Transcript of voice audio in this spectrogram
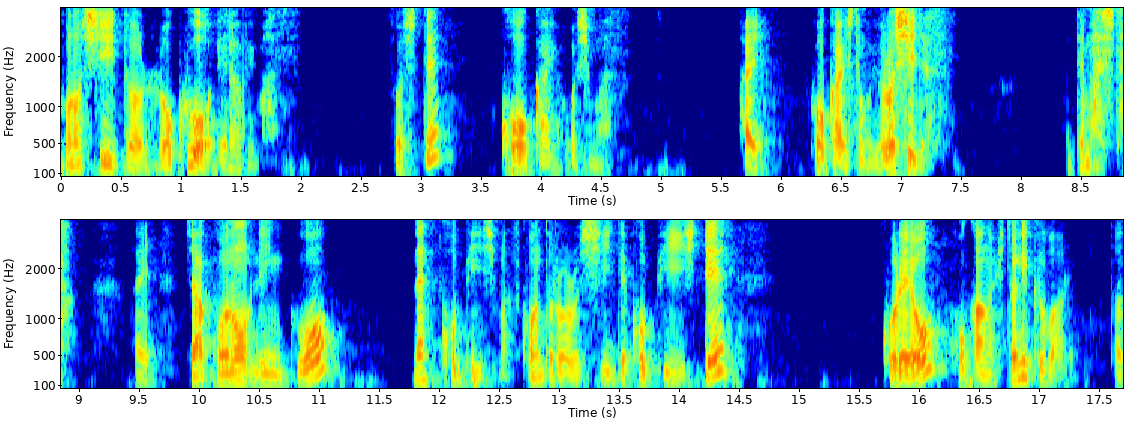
このシート6を選びます。そして公開をします。はい。公開してもよろしいです。出ました。はい。じゃあこのリンクをね、コピーします。コントロール C でコピーして、これを他の人に配る。例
